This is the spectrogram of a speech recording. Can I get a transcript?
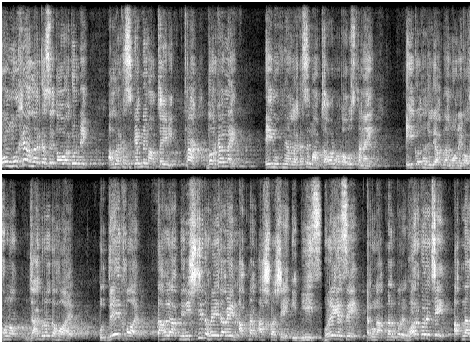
কোন মুখে আল্লাহর কাছে তওবা করবি? আল্লাহর কাছে কেমনে মাপ চাইবি? থাক, দরকার নাই। এই মুখ নিয়ে আল্লাহর কাছে মাপ চাওয়ার মতো অবস্থা নাই। এই কথা যদি আপনার মনে কখনো জাগ্রত হয়, উদ্রেক হয় তাহলে আপনি নিশ্চিত হয়ে যাবেন আপনার আশপাশে ইবলিস ভরে গেছে এবং আপনার উপরে ভর করেছে। আপনার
